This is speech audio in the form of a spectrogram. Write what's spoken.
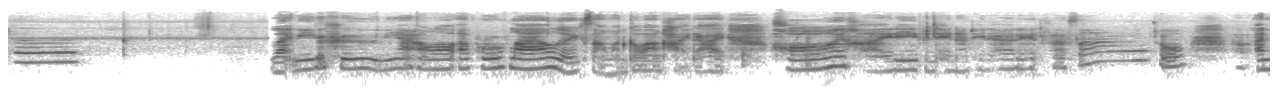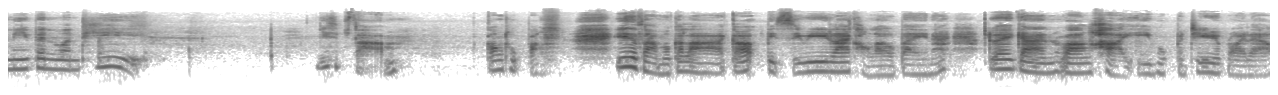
บายและนี่ก็คือนิยายของเรา approve แล้วเหลืออีกสามวันก็วางขายได้ ขอให้ขายดีเป็นเทนาทีท่าเด็ดค่ะสาธุอันนี้เป็นวันที่ ยี่สิบามกล้องถูกปังยี่สิบามมกราก็ปิดซีรีส์แรกของเราไปนะ ด้วยการวางขายอีบุ๊กเป็นที่เรียบร้อยแล้ว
